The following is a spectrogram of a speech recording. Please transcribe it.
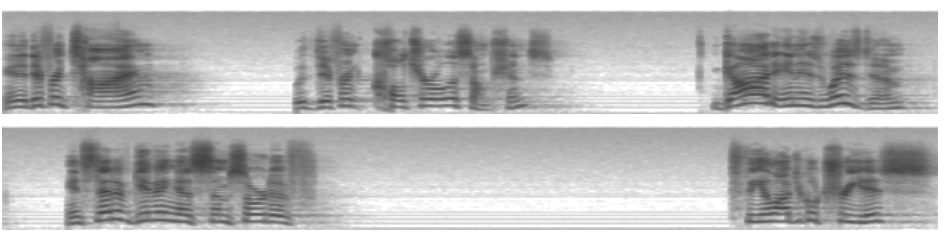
in a different time, with different cultural assumptions. God, in His wisdom, instead of giving us some sort of theological treatise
